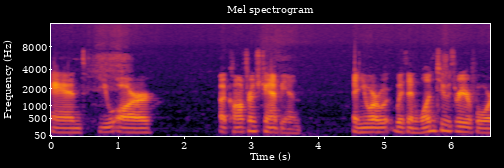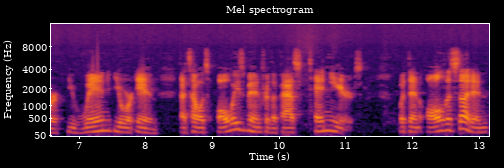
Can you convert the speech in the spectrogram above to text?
and you are a conference champion and you are within one, two, three, or four, you win, you're in. That's how it's always been for the past 10 years. But then all of a sudden,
